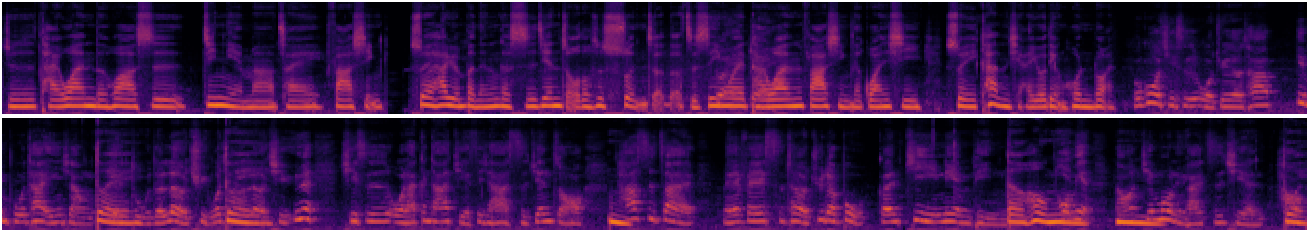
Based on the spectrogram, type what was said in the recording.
就是台湾的话是今年嘛才发行，所以它原本的那个时间轴都是顺着的，只是因为台湾发行的关系，所以看起来有点混乱。不过其实我觉得它并不太影响阅读的乐趣。我讲的乐趣，因为其实我来跟大家解释一下它的时间轴哦，它是在。梅菲斯特俱乐部跟纪念品的后面，后面，然后缄默女孩之前。嗯、好，对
